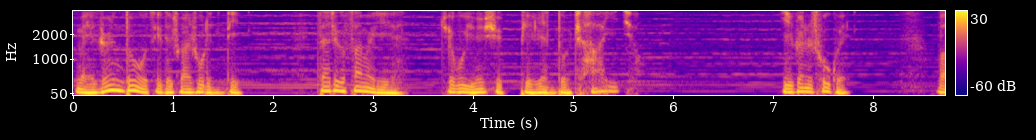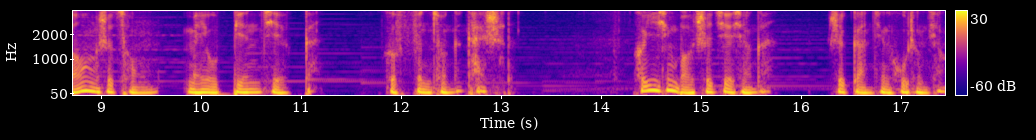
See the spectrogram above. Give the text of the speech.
每个人都有自己的专属领地，在这个范围里，绝不允许别人多插一脚。一个人出轨，往往是从没有边界感和分寸感开始的。和异性保持界限感，是感情的护城墙。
